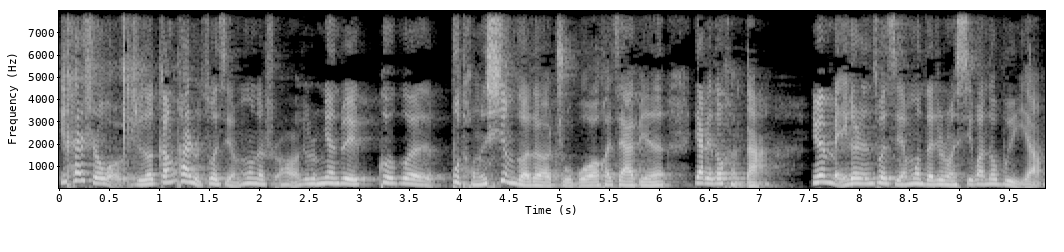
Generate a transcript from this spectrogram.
一开始我觉得刚开始做节目的时候，就是面对各个不同性格的主播和嘉宾，压力都很大，因为每一个人做节目的这种习惯都不一样。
